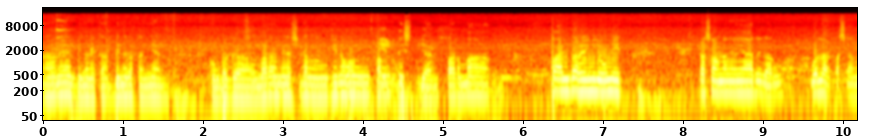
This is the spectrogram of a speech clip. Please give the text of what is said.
ano yan, binalita, binalatan yan. Kumbaga marami na silang ginawang pang test dyan para ma paanda rin yung unit. Kaso ang nangyayari lang wala kasi ang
